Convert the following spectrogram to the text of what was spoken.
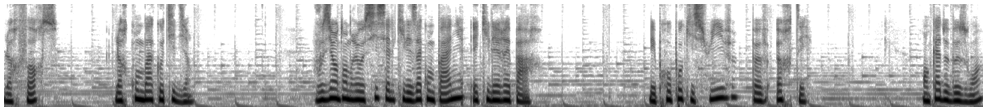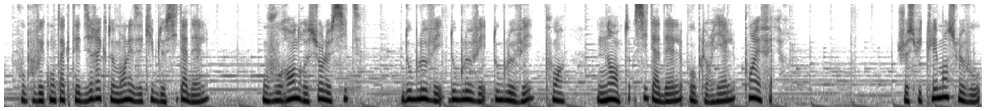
leur force, leur combat quotidien. Vous y entendrez aussi celles qui les accompagnent et qui les réparent. Les propos qui suivent peuvent heurter. En cas de besoin, vous pouvez contacter directement les équipes de Citadel ou vous rendre sur le site www.nantescitadel au. Je suis Clémence Levaux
